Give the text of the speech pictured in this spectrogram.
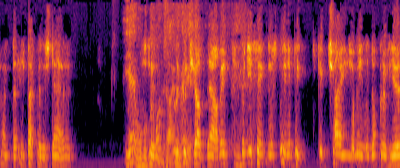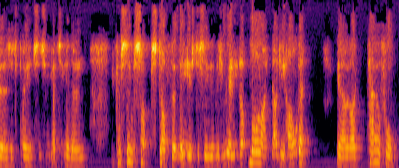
and uh, he's back with us now. yeah. Well, He's doing come on to that a good minute. job now. I mean, when you think there's been a big big change, I mean, the number of years it's been since we got together, and because there was some stuff that he used to see that was really looked more like Noddy Holder, you know, like powerful.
